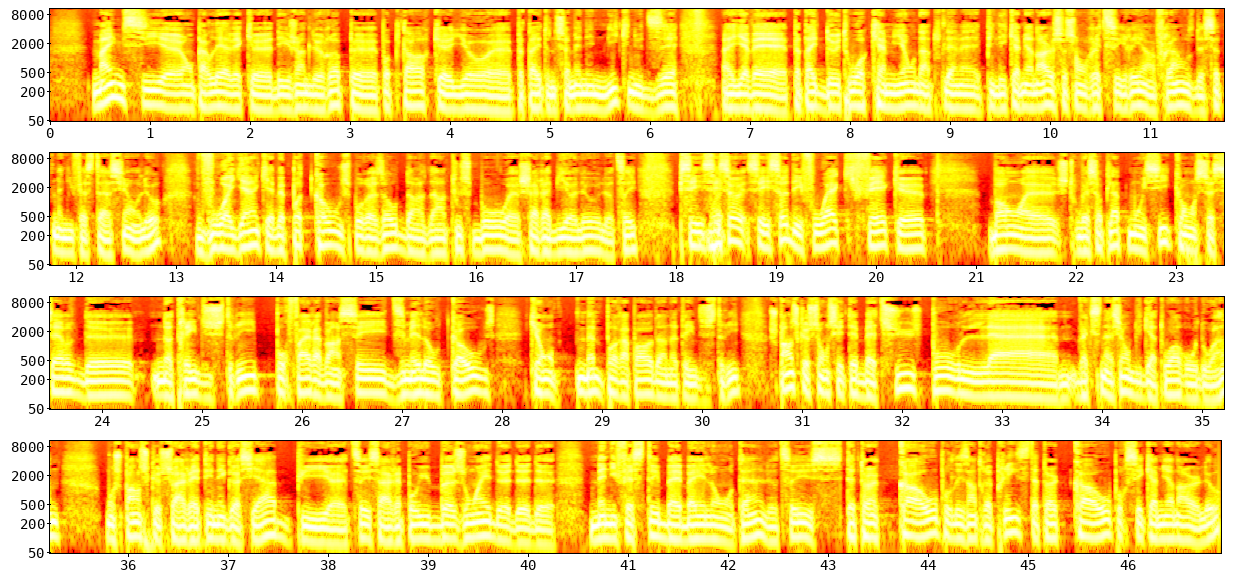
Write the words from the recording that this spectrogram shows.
Même si euh, on parlait avec des gens de l'Europe pas plus tard qu'il y a peut-être une semaine et demie qui nous disaient il y avait peut-être deux trois camions dans toute la puis les camionneurs se sont retirés en France de cette manifestation là, voyant qu'il y avait pas de cause pour eux autres dans, dans tout ce beau charabia là, là tu sais. C'est ça c'est ça des fois qui fait que Bon, euh, je trouvais ça plate, moi aussi, qu'on se serve de notre industrie pour faire avancer dix mille autres causes qui ont même pas rapport dans notre industrie. Je pense que si on s'était battu pour la vaccination obligatoire aux douanes, moi, je pense que ça aurait été négociable, puis, euh, tu sais, ça aurait pas eu besoin de, de, de manifester ben, ben longtemps, tu sais. C'était un chaos pour les entreprises, c'était un chaos pour ces camionneurs-là.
